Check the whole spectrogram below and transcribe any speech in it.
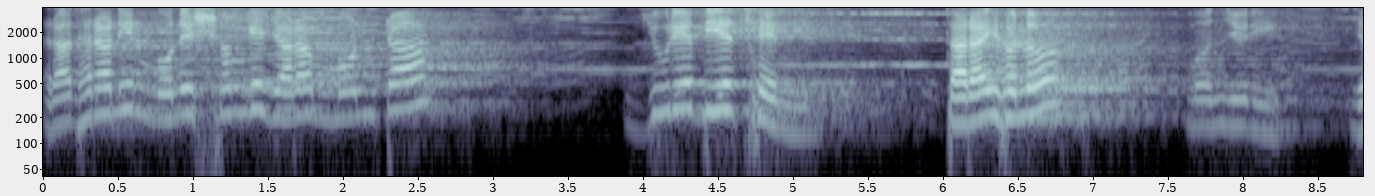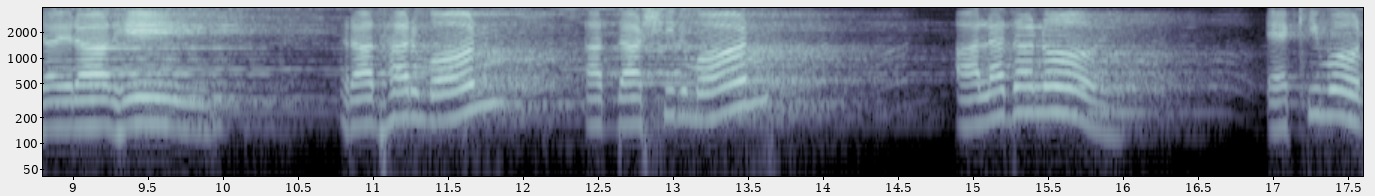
রাধারানীর মনের সঙ্গে যারা মনটা জুড়ে দিয়েছেন, তারাই হলো মঞ্জুরি। জয় রাধে। রাধার মন আর দাসীর মন আলাদা নয়, একই মন।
